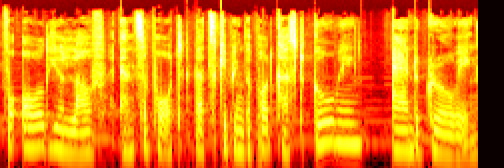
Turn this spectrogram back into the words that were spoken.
for all your love and support that's keeping the podcast going and growing.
